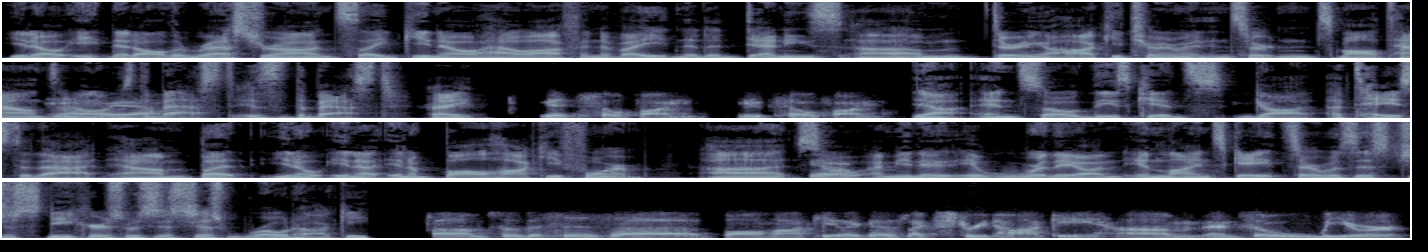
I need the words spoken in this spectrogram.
you know eating at all the restaurants. Like you know how often have I eaten at a Denny's um, during a hockey tournament in certain small towns? I mean, Oh, it was yeah. the best. It's the best, right? It's so fun. It's so fun. Yeah, and so these kids got a taste of that, um, but you know, in a in a ball hockey form. Uh, so Yeah. I mean, it, it, were they on inline skates or was this just sneakers? Was this just road hockey? Um, so this is uh, ball hockey, like a, like street hockey, um, and so we were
